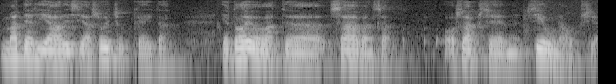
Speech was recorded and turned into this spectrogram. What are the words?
materiaalisia suitsukkeita ja toivovat saavansa osakseen siunauksia.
